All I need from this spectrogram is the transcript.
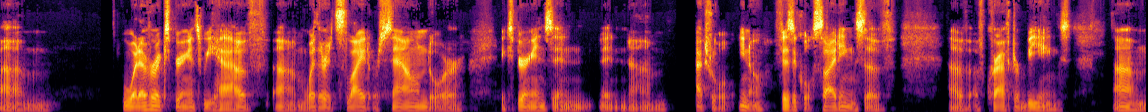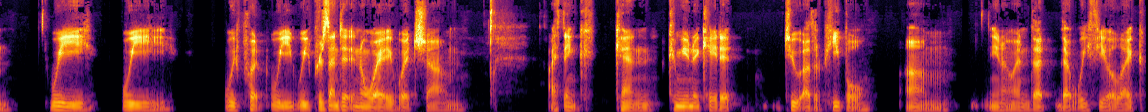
um, whatever experience we have um, whether it's light or sound or experience in in um, actual you know physical sightings of of, of craft or beings um, we we we put we we present it in a way which um, I think can communicate it to other people um, you know and that that we feel like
